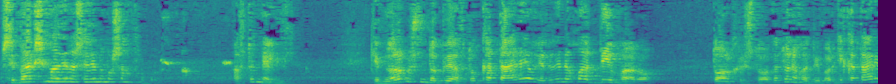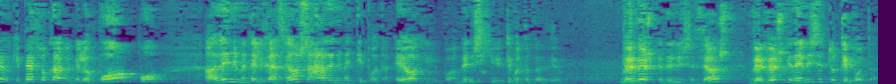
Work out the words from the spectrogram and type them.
Στην πράξη είμαι ένας αδύναμος άνθρωπος. Αυτό είναι η αλήθεια. Και την ώρα που συνειδητοποιώ αυτό, καταραίω γιατί δεν έχω αντίβαρο τον Χριστό, δεν τον έχω αντίβαρο και καταραίω και πέφτω κάτω και λέω πω πω. Α, δεν είμαι τελικά Θεός, άρα δεν είμαι τίποτα. Ε, όχι λοιπόν, δεν ισχύει τίποτα από τα δύο. Βεβαίως και δεν είσαι Θεός, βεβαίως και δεν είσαι το τίποτα.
